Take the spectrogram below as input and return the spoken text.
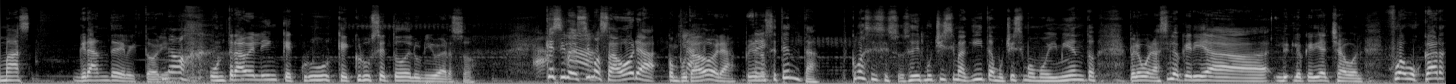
más grande de la historia. No. Un traveling que, cru- que cruce todo el universo. Que si lo Ah. decimos ahora, computadora, Claro, pero en los 70. ¿Cómo haces eso? O sea, es muchísima guita, muchísimo movimiento. Pero bueno, así lo quería, lo quería el chabón. Fue a buscar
